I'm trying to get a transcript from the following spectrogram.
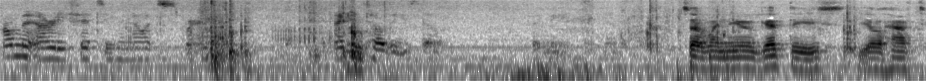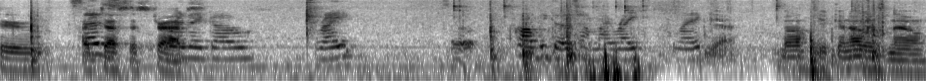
Helmet already fits even though it's. I can tell these don't fit me. So when you get these, you'll have to adjust the where straps. they go right. So it probably goes on my right leg. Yeah. Well, you can always know.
